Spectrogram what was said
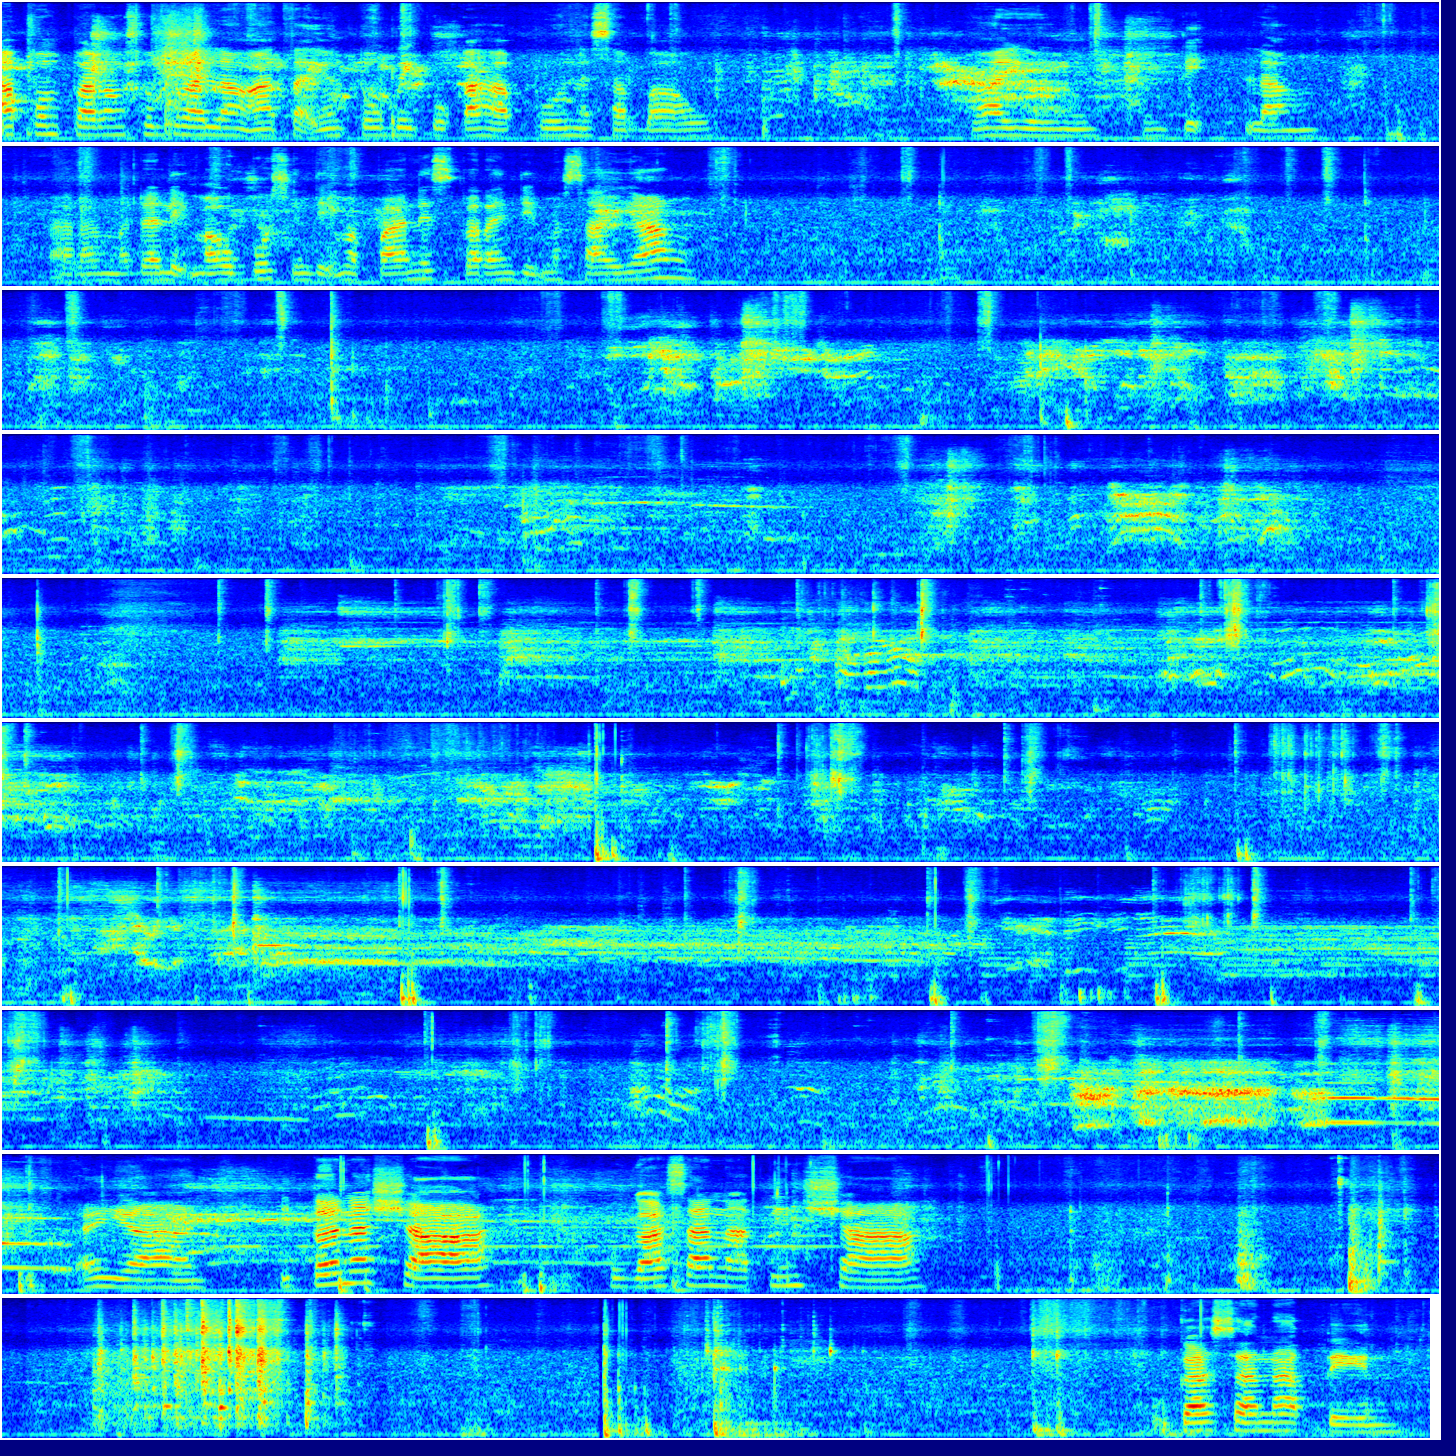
Hapon parang sobra lang ata yung tubig ko kahapon na sabaw. Ngayon, hindi lang. Para madali maubos, hindi mapanis, para hindi masayang. Ito na siya. Hugasan natin siya. Hugasan natin.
